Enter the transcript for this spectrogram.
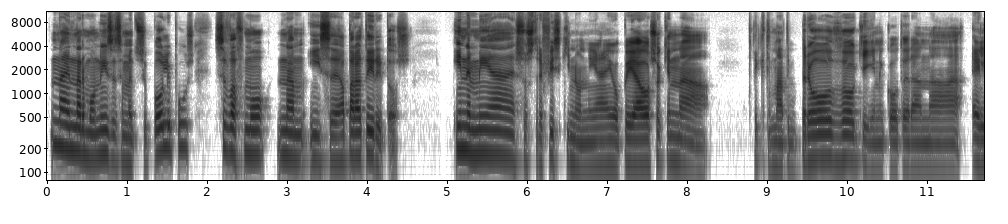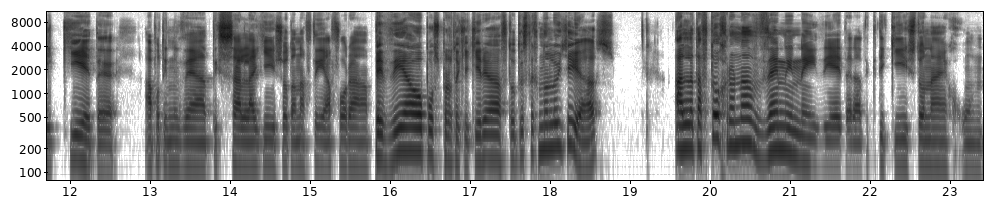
να εναρμονίζεσαι με τους υπόλοιπους σε βαθμό να είσαι απαρατήρητος είναι μια εσωστρεφής κοινωνία η οποία όσο και να εκτιμά την πρόοδο και γενικότερα να ελκύεται από την ιδέα της αλλαγής όταν αυτή αφορά παιδεία όπως πρώτο και κύρια αυτό της τεχνολογίας αλλά ταυτόχρονα δεν είναι ιδιαίτερα δεκτικοί στο να έχουν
